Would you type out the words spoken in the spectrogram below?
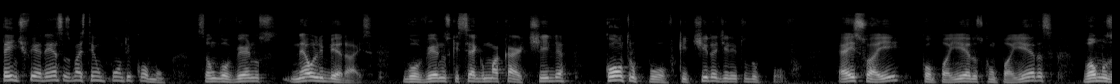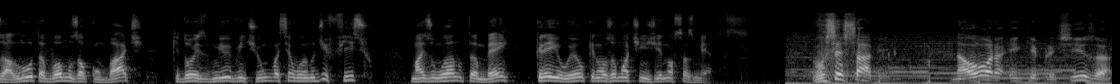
têm diferenças, mas têm um ponto em comum. São governos neoliberais, governos que seguem uma cartilha contra o povo, que tira direito do povo. É isso aí, companheiros, companheiras, vamos à luta, vamos ao combate, que 2021 vai ser um ano difícil, mas um ano também, creio eu, que nós vamos atingir nossas metas. Você sabe, na hora em que precisa,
